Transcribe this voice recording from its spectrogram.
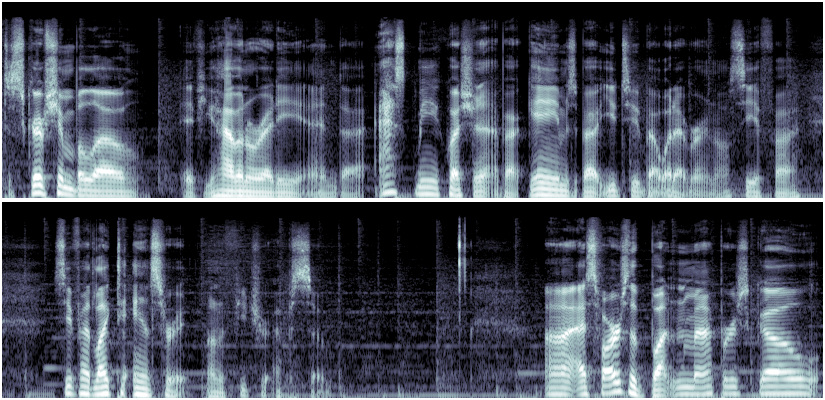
description below if you haven't already, and uh, ask me a question about games, about YouTube, about whatever, and I'll see if I see if I'd like to answer it on a future episode. Uh, as far as the button mappers go,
